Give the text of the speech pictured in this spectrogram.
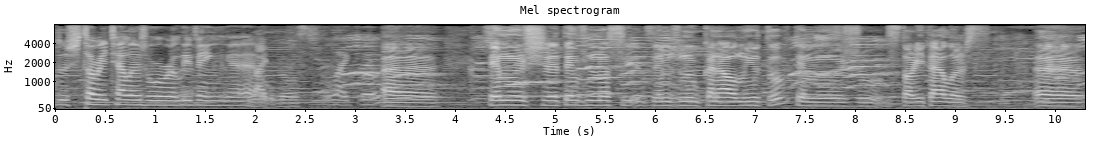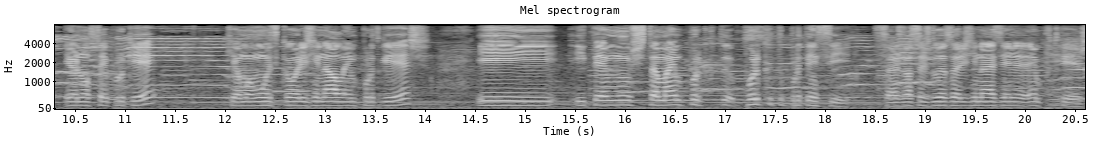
dos Storytellers or Living uh, Like Ghost. Like Ghost. Uh, temos, temos, no nosso, temos no canal no YouTube, temos o Storytellers Eu Não Sei Porquê, que é uma música original em português. E, e temos também Porque Te, Porque Te Pertenci, são as nossas duas originais em, em português.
